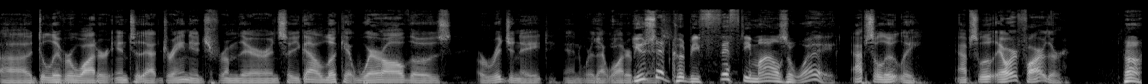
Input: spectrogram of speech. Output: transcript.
uh, deliver water into that drainage from there. And so you got to look at where all those originate and where that water. You begins. said could be 50 miles away. Absolutely, absolutely, or farther. Huh.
